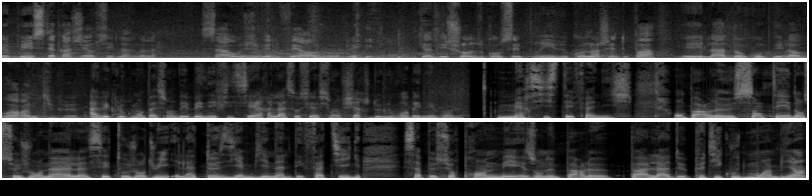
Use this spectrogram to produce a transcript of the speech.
et puis c'était caché aussi là. Voilà. Ça, je vais le faire aujourd'hui. Il y a des choses qu'on s'est pris vu qu'on n'achète pas. Et là, donc, on peut l'avoir un petit peu. Avec l'augmentation des bénéficiaires, l'association cherche de nouveaux bénévoles. Merci Stéphanie. On parle santé dans ce journal. C'est aujourd'hui la deuxième biennale des fatigues. Ça peut surprendre, mais on ne parle pas là de petits coups de moins bien.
